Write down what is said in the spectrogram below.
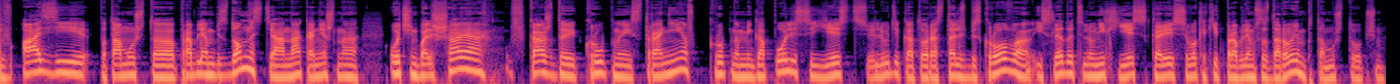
в Азии, потому что проблема бездомности, она, конечно, очень большая. В каждой крупной стране, в крупном мегаполисе есть люди, которые остались без крова, и, следовательно, у них есть, скорее всего, какие-то проблемы со здоровьем, потому что, в общем,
